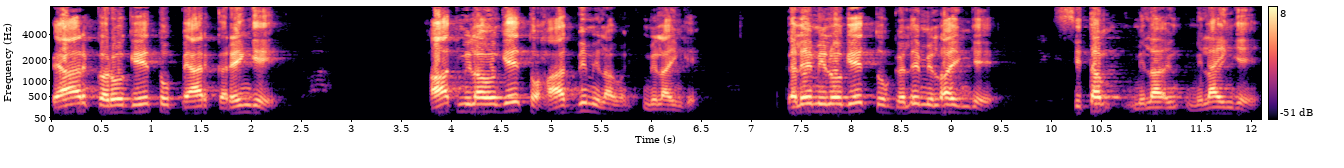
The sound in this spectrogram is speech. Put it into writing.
प्यार करोगे तो प्यार करेंगे. हाथ मिलाओगे तो हाथ भी मिलाओ, मिलाएँगे. गले मिलोगे तो गले मिलाएँगे. सितम मिला, मिलाएँगे.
